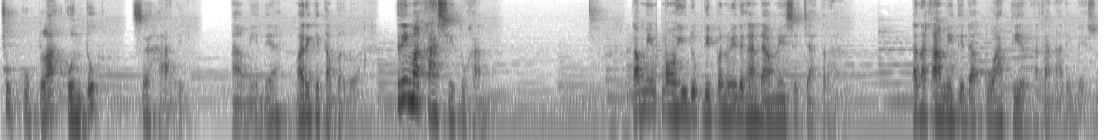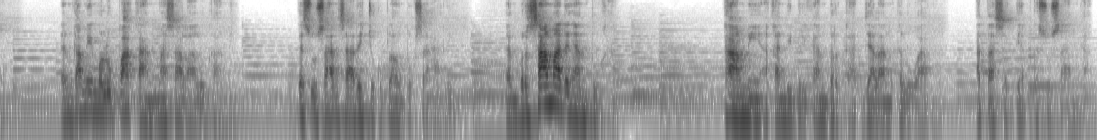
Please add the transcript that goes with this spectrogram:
cukuplah untuk sehari. Amin ya. Mari kita berdoa. Terima kasih Tuhan. Kami mau hidup dipenuhi dengan damai sejahtera. Karena kami tidak khawatir akan hari besok. Dan kami melupakan masa lalu kami. Kesusahan sehari cukuplah untuk sehari. Dan bersama dengan Tuhan. Kami akan diberikan berkat jalan keluar atas setiap kesusahan kami.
